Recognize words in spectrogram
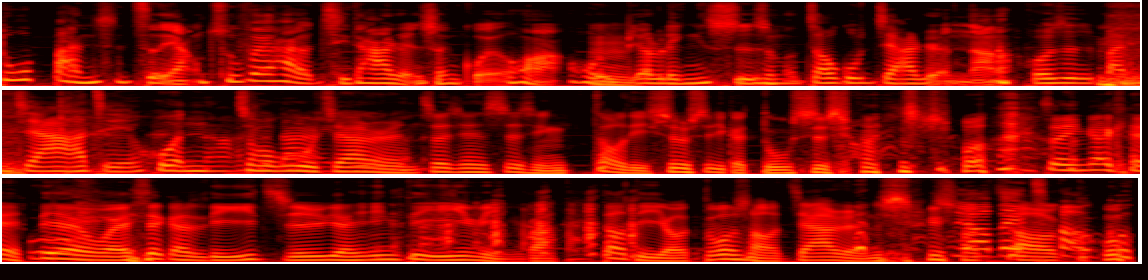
多半是这样，除非还有其他人生规划，或者比较临时，什么照顾家人啊，或者是搬家、结婚啊。照顾家人这件事情到底是不是一个都市传说？这应该可以列为这个离职原因第一名吧？到底有多少家人需要 照顾？照顾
